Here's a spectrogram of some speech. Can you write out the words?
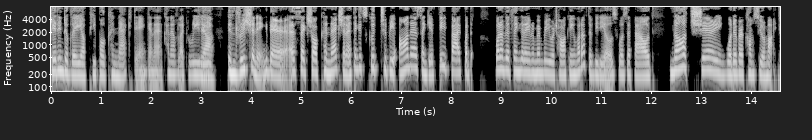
get in the way of people connecting and a kind of like really yeah. Enriching their uh, sexual connection. I think it's good to be honest and give feedback. But one of the things that I remember you were talking, one of the videos was about not sharing whatever comes to your mind.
